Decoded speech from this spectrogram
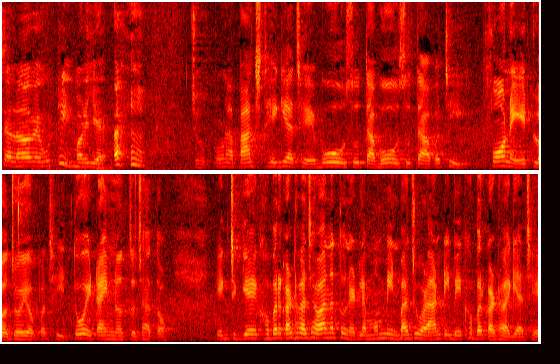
ચલો હવે ઉઠીને મળીએ. જો પોણા પાંચ થઈ ગયા છે બહુ સૂતા બહુ સૂતા પછી ફોન એટલો જોયો પછી તોય ટાઈમ નહોતો જતો. એક જગ્યાએ ખબર કાઢવા જવાનું હતું ને એટલે મમ્મી ને બાજુવાળા આંટી બે ખબર કાઢવા ગયા છે.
